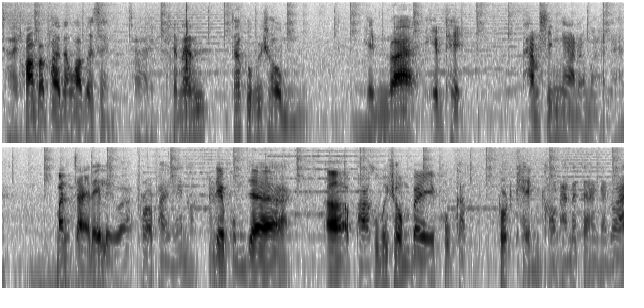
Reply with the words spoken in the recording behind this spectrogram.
ใช่ความปลอดภัยต้องร้อยเปอร์เซ็นต์ใช่ครับฉะนั้นถ้าคุณผู้ชมอืม เห็นว่า m t e c h ทำชิ้นงานออกมานะฮะอืมั่นใจได้เลยว่าปลอดภัยแน่นอน เดี๋ยวผมจะเอ่อพาคุณผู้ชมไปพบกับรถเข็นของท่านอาจารย์กันว่า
